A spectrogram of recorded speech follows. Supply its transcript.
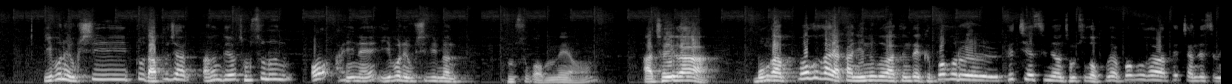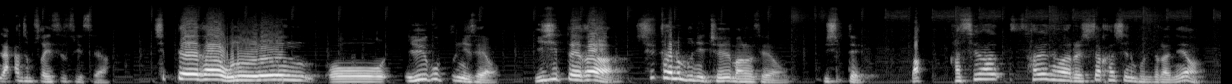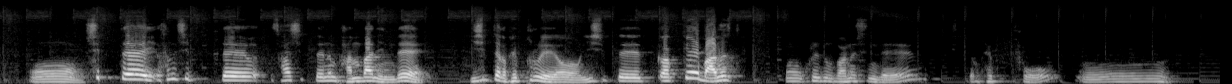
2번에 60도 나쁘지 않- 않은데요? 점수는 어? 아니네. 2번에 60이면 점수가 없네요. 아 저희가 뭔가 버그가 약간 있는 것 같은데 그 버그를 패치했으면 점수가 없고요. 버그가 패치 안 됐으면 약간 점수가 있을 수 있어요. 10대가 오늘은 어 7분이세요. 20대가 싫다는 분이 제일 많으세요. 20대. 막 갓 사회생활을 시작하시는 분들 아니에요? 어 10대 30 20대, 40대는 반반인데 20대가 100%예요. 20대가 꽤 많은, 어, 그래도 많으신데 20대가 100%. 오,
